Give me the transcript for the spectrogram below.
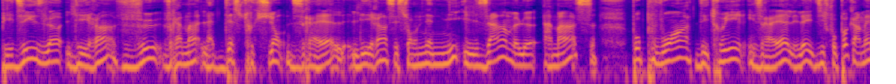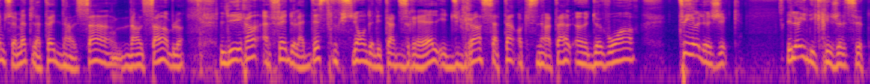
Puis ils disent, là, l'Iran veut vraiment la destruction d'Israël. L'Iran, c'est son ennemi. Ils arment le Hamas pour pouvoir détruire Israël. Et là, il dit, faut pas quand même se mettre la tête dans le sang, dans le sable. L'Iran a fait de la destruction de l'État d'Israël et du grand Satan occidental un devoir théologique. Et là, il écrit, je le cite,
